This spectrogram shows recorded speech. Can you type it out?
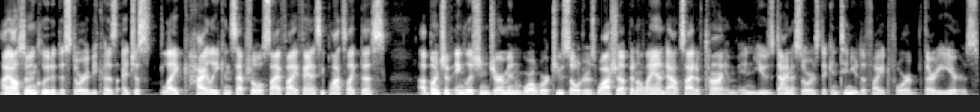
I also included this story because I just like highly conceptual sci fi fantasy plots like this. A bunch of English and German World War II soldiers wash up in a land outside of time and use dinosaurs to continue the fight for 30 years.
